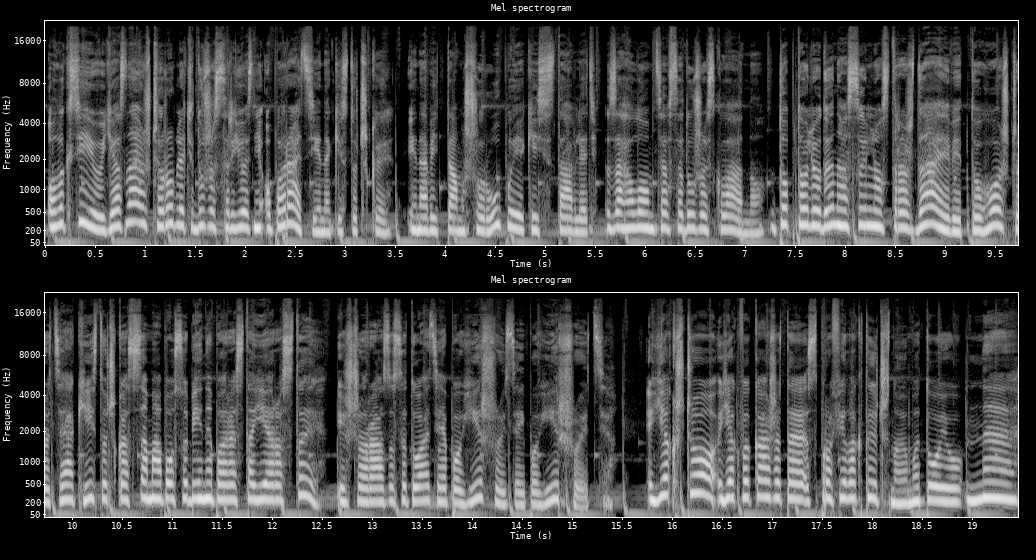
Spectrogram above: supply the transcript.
Олексію, я знаю, що роблять дуже серйозні операції на кісточки, і навіть там шурупи якісь ставлять. Загалом це все дуже складно. Тобто людина сильно страждає від того, що ця кісточка сама по собі не перестає рости, і щоразу ситуація погіршується і погіршується. Якщо, як ви кажете, з профілактичною метою не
